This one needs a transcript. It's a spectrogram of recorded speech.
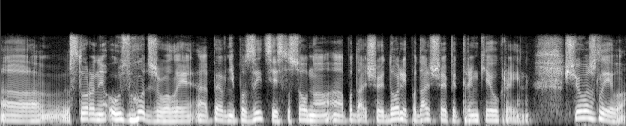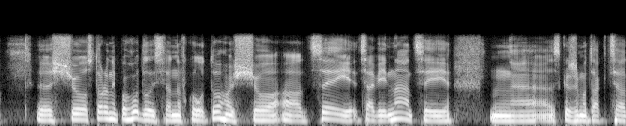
е, сторони узгоджували е, певні позиції стосовно подальшої долі, подальшої підтримки України. Що важливо, що сторони погодилися навколо того, що цей ця війна, цей, скажімо так, ця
